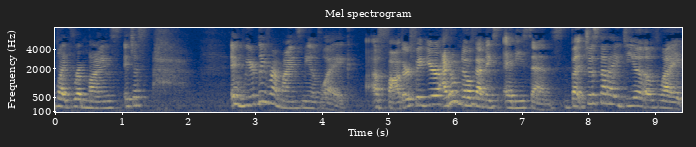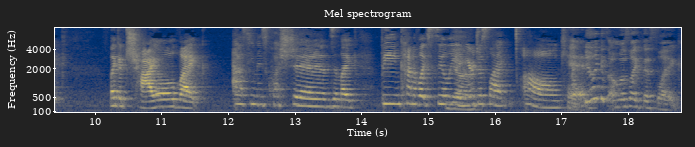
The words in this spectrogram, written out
like reminds it just it weirdly reminds me of like a father figure. I don't know if that makes any sense, but just that idea of like like a child like asking these questions and like being kind of like silly and you're just like, "Oh, kid. I feel like it's almost like this like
